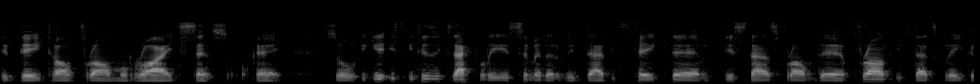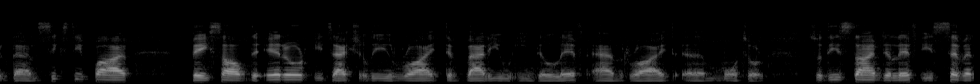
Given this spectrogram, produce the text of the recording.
the data from right sensor okay so it, it is exactly similar with that. It's take the distance from the front if that's greater than 65 based off the error it's actually write the value in the left and right uh, motor. So this time the left is 7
